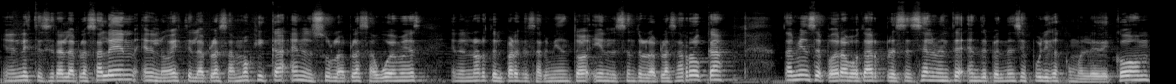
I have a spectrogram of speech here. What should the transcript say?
En el este será la Plaza Len, en el oeste la Plaza Mójica, en el sur la Plaza Güemes, en el norte el Parque Sarmiento y en el centro la Plaza Roca. También se podrá votar presencialmente en dependencias públicas como el EDECOM,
